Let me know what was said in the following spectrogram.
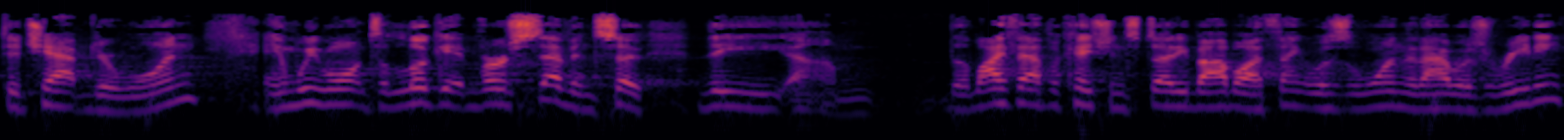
to chapter 1 and we want to look at verse 7. So the um, the Life Application Study Bible, I think, was the one that I was reading,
